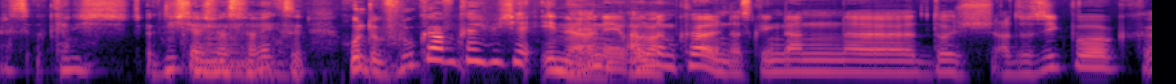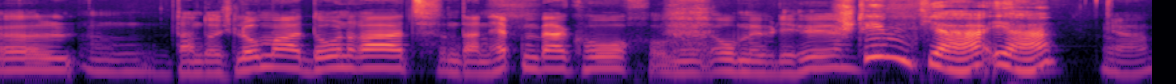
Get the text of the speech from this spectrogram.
Das kann ich, nicht, dass ich was verwechsel. Rund um Flughafen kann ich mich erinnern. nee, nee, rund um Köln. Das ging dann äh, durch, also Siegburg, äh, dann durch Loma, Donrad und dann Heppenberg hoch, oben, oben über die Höhe. Stimmt, ja, ja. Ja.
